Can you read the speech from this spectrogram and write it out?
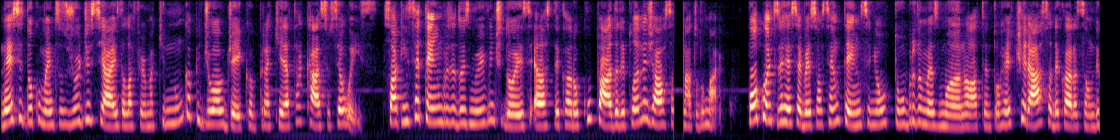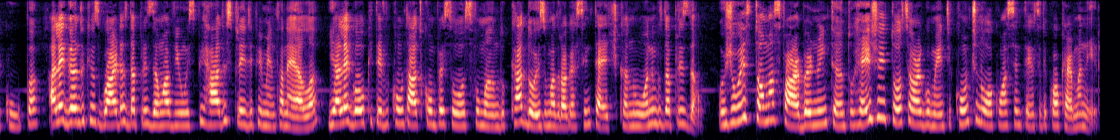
Nesses documentos judiciais, ela afirma que nunca pediu ao Jacob para que ele atacasse o seu ex. Só que em setembro de 2022, ela se declarou culpada de planejar o assassinato do Michael. Pouco antes de receber sua sentença, em outubro do mesmo ano, ela tentou retirar sua declaração de culpa, alegando que os guardas da prisão haviam espirrado spray de pimenta nela e alegou que teve contato com pessoas fumando K2, uma droga sintética, no ônibus da prisão. O juiz Thomas Farber, no entanto, rejeitou seu argumento e continuou com a sentença de qualquer maneira.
